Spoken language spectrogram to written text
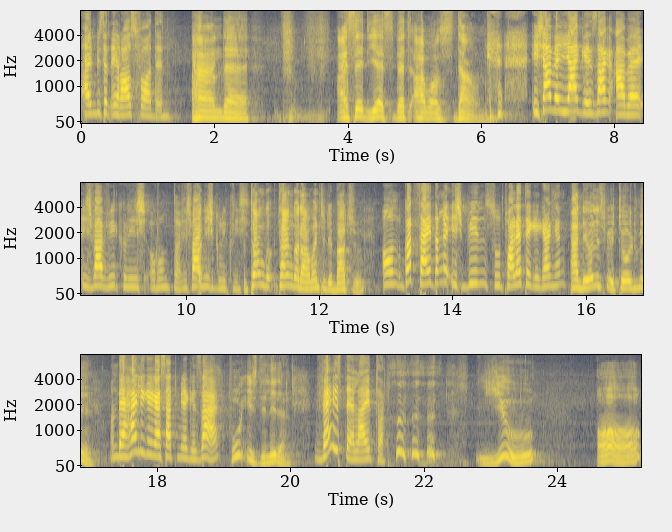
ein bisschen herausfordernd. And uh, I said yes, but I was down. Ich habe ja gesagt, aber ich war wirklich runter. Ich war uh, nicht glücklich. thank, God, thank God I went to the bathroom, Und Gott sei Dank, ich bin zur Toilette gegangen and the Holy Spirit told me, und der Heilige Geist hat mir gesagt, Who is the leader? wer ist der Leiter? You or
